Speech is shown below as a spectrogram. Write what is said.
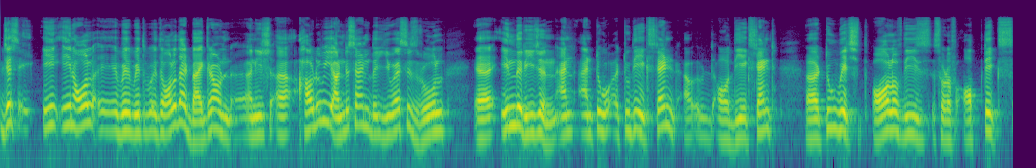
Uh, just in, in all, uh, with, with, with, all of that background, Anish, how do we understand the US's role in the region and, and to, to the extent or the extent uh, to which all of these sort of optics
